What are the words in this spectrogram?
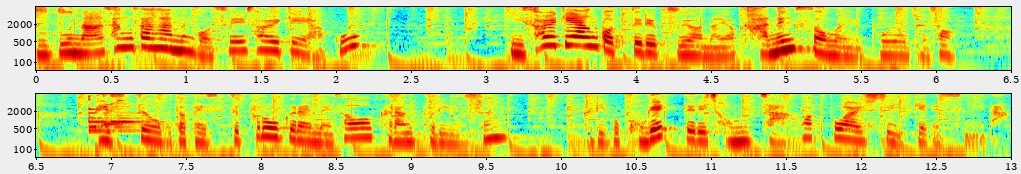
누구나 상상하는 것을 설계하고 이 설계한 것들을 구현하여 가능성을 보여줘서 베스트 오브 더 베스트 프로그램에서 그랑프리 우승 그리고 고객들이 점차 확보할 수 있게 됐습니다.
